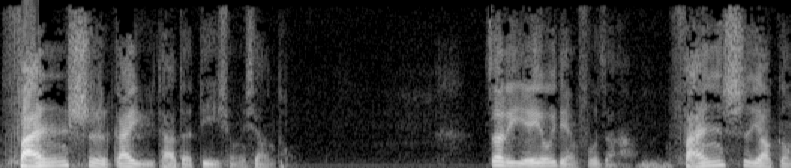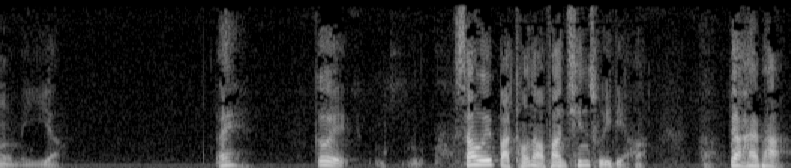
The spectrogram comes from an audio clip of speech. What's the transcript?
凡事该与他的弟兄相同。这里也有一点复杂，凡事要跟我们一样。哎，各位稍微把头脑放清楚一点哈，不要害怕，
